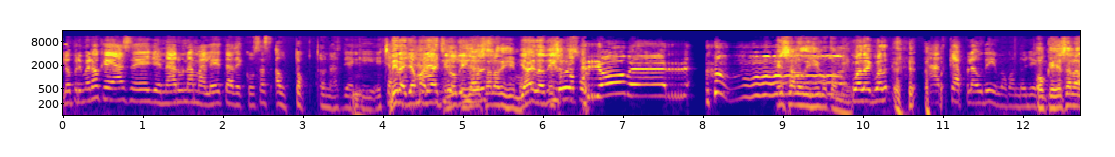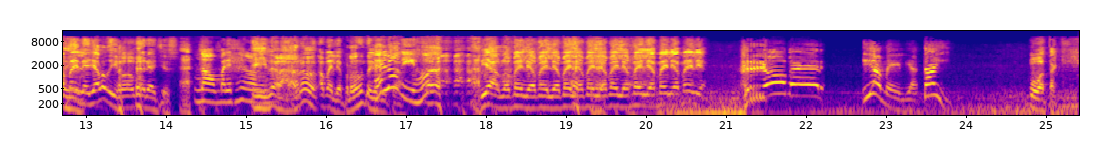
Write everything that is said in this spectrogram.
Lo primero que hace es llenar una maleta de cosas autóctonas de aquí. hechas Mira, ya mariachi lo dijo. ya esa la dijimos. Ya la dijo. Eso es por- Robert. Esa lo dijimos también. ¿Cuál es? ¿Cuál es? Ah, que aplaudimos cuando llegamos. Ok, esa la Amelia, dijimos. ya lo dijo, mariachis. No, María Teresa no lo Y dijo. claro. Amelia, ¿pero dónde Él lo dijo. Diablo, Amelia, Amelia, Amelia, Amelia, Amelia, Amelia, Amelia, Amelia. Robert y Amelia, está ahí. ¿Cómo va hasta aquí?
